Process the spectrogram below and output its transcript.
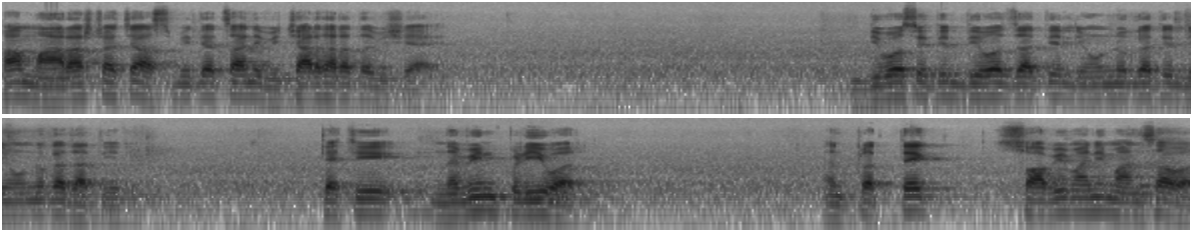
हा महाराष्ट्राच्या अस्मितेचा आणि विचारधाराचा विषय आहे. दिवस येतील दिवस जातील निवडणुकातील निवडणुका जातील. त्याची नवीन पिढीवर आणि प्रत्येक स्वाभिमानी माणसावर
